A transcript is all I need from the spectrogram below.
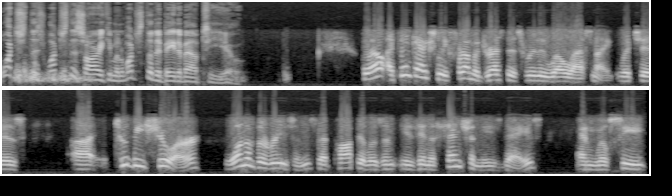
what's this? What's this argument? What's the debate about to you? Well, I think actually Frum addressed this really well last night, which is, uh, to be sure, one of the reasons that populism is in ascension these days, and we'll see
